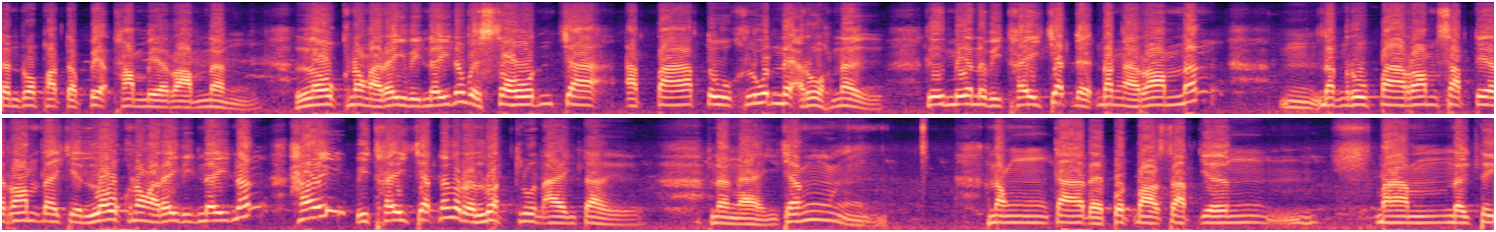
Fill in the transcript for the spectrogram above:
ចិនរស់ផតពៈធម្មរមហ្នឹងលោកក្នុងអរិយវិន័យហ្នឹងវាសូនចាអត្តាទូខ្លួនអ្នករស់នៅ គឺមានវិថីចិត្តដែលដឹងអារម្មណ៍ហ្នឹង ដឹងរូបារម្មណ៍សត្យារម្មណ៍ដែលជាលោកក្នុងអរិយវិន័យហ្នឹងហើយវិថីចិត្តហ្នឹងរលត់ខ្លួនឯងទៅហ្នឹងឯងអញ្ចឹងក្នុងការដែលពុទ្ធបរិស័ទយើងបាននៅទី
